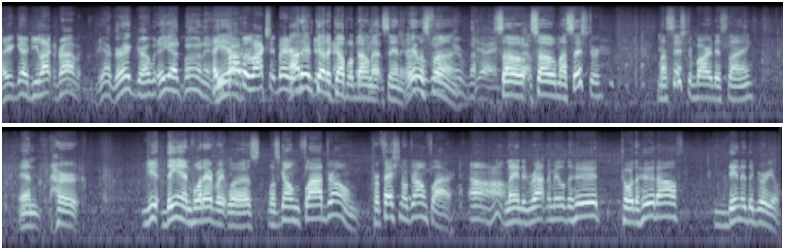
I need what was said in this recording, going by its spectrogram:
There you go. Do you like to drive it? Yeah, Greg drove it. He had fun in it. He Yeah. probably likes it better. I than you did cut a couple of donuts in it. It was fun. Yeah, So, so my sister, my sister borrowed this thing, and her, then whatever it was, was going to fly a drone, professional drone flyer. Uh-huh. Landed right in the middle of the hood, tore the hood off, dented the grill.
